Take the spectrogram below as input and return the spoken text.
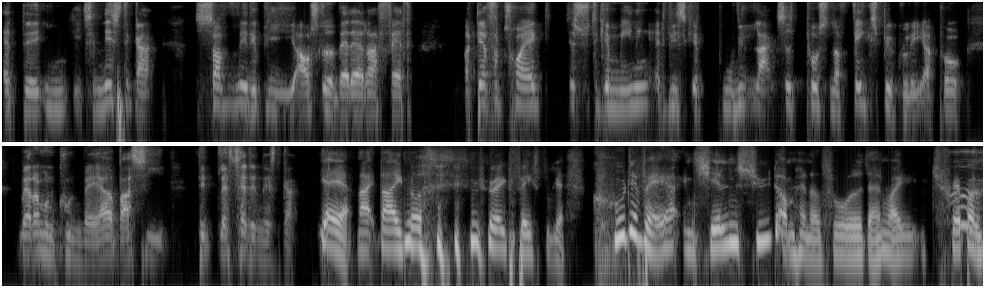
at uh, i, til næste gang, så vil det blive afsløret, hvad det er, der er fat. Og derfor tror jeg ikke, jeg synes, det giver mening, at vi skal bruge vildt lang tid på sådan at fake spekulere på, hvad der må kunne være, og bare sige, det, lad os tage det næste gang. Ja, ja, nej, der er ikke noget, vi hører ikke Facebook. Ja. Kunne det være en sjælden sygdom, han havde fået, da han var i Trebon?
